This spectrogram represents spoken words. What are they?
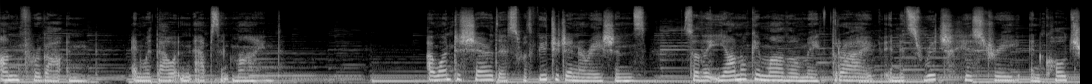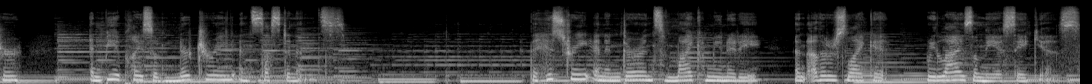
unforgotten, and without an absent mind. I want to share this with future generations so that Llano Quemado may thrive in its rich history and culture and be a place of nurturing and sustenance. The history and endurance of my community and others like it relies on the Acequias.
